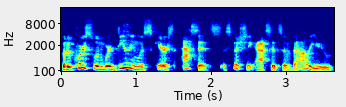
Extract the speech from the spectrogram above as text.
But of course, when we're dealing with scarce assets, especially assets of value,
